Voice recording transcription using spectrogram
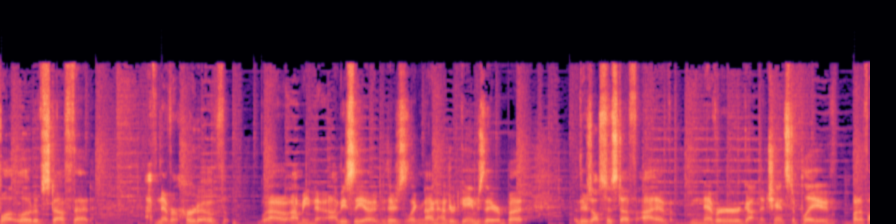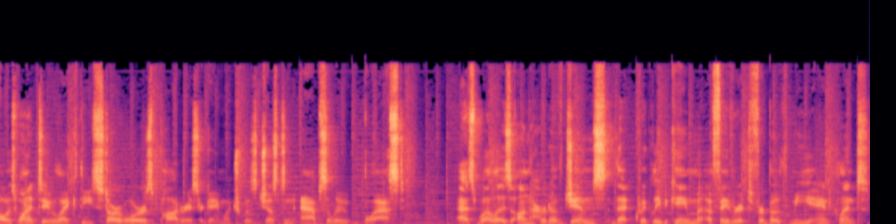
buttload of stuff that I've never heard of. Well, I mean, obviously, uh, there's like 900 games there, but there's also stuff I've never gotten a chance to play, but I've always wanted to, like the Star Wars Pod Racer game, which was just an absolute blast. As well as unheard of gyms that quickly became a favorite for both me and Clint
